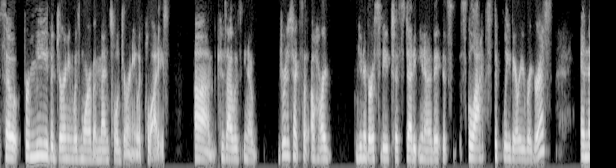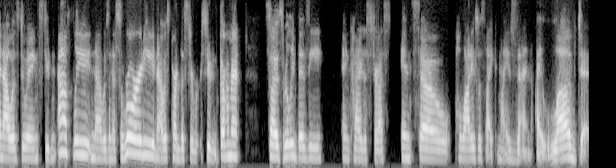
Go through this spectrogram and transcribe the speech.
So for me, the journey was more of a mental journey with Pilates. Um, because I was, you know, Georgia Tech's a, a hard university to study, you know, they, it's scholastically very rigorous and then I was doing student athlete and I was in a sorority and I was part of the student government. So I was really busy and kind of distressed. And so Pilates was like my zen. I loved it.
